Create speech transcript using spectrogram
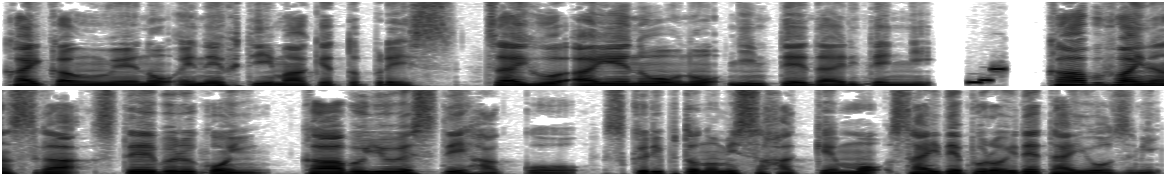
開花運営の NFT マーケットプレイス、財布 INO の認定代理店に。カーブファイナンスがステーブルコイン、カーブ USD 発行、スクリプトのミス発見も再デプロイで対応済み。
